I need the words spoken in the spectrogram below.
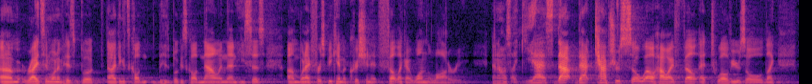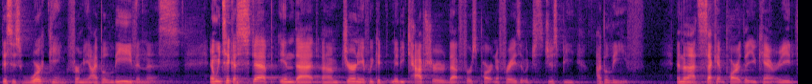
um, writes in one of his book. I think it's called. His book is called Now and Then. He says, um, "When I first became a Christian, it felt like I won the lottery." And I was like, yes, that, that captures so well how I felt at 12 years old. Like, this is working for me. I believe in this. And we take a step in that um, journey. If we could maybe capture that first part in a phrase, it would just, just be, I believe. And then that second part that you can't read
